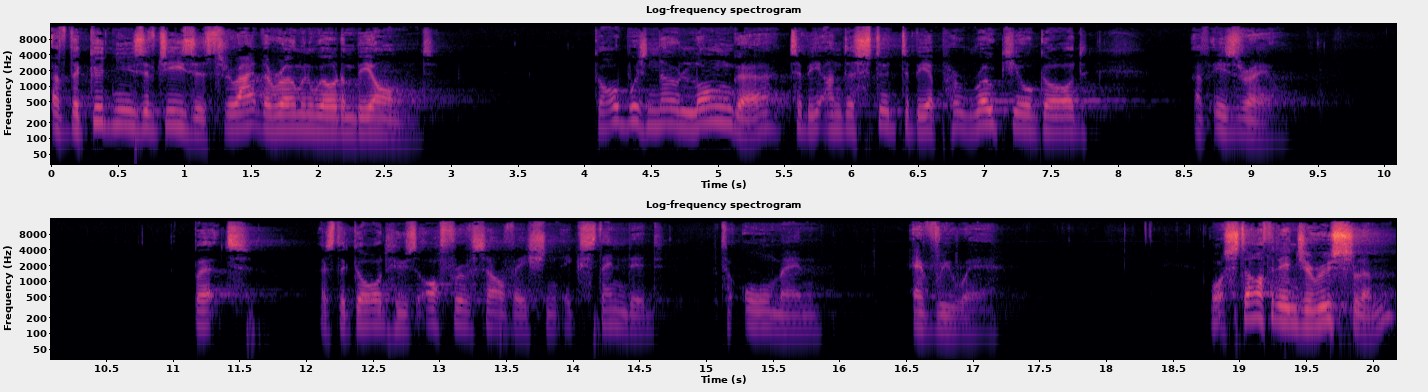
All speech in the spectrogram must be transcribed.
of the good news of Jesus throughout the Roman world and beyond. God was no longer to be understood to be a parochial God of Israel, but as the God whose offer of salvation extended to all men everywhere. What started in Jerusalem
